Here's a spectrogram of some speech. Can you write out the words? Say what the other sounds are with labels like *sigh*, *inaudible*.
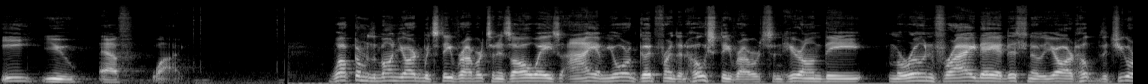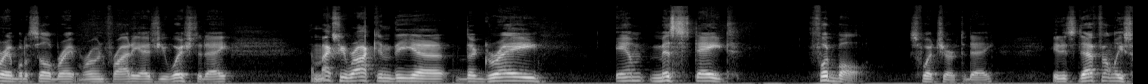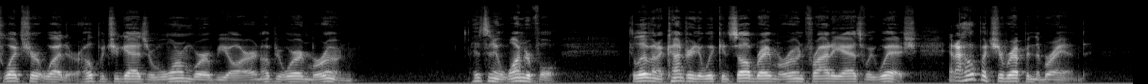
E U F Y. Welcome to the Boneyard with Steve Robertson. As always, I am your good friend and host, Steve Robertson, here on the Maroon Friday edition of the Yard. Hope that you are able to celebrate Maroon Friday as you wish today. I'm actually rocking the uh, the gray M Miss State football sweatshirt today. It is definitely sweatshirt weather. Hope that you guys are warm wherever you are, and hope you're wearing maroon. Isn't it wonderful to live in a country that we can celebrate Maroon Friday as we wish. And I hope that you're repping the brand.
